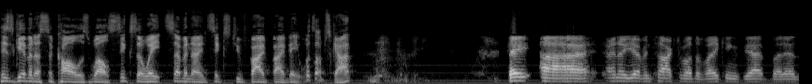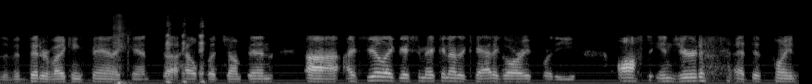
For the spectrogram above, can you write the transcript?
has given us a call as well 608 796 2558. What's up, Scott? Hey, uh, I know you haven't talked about the Vikings yet, but as a bitter Viking fan, I can't uh, help but jump in. Uh, I feel like they should make another category for the oft injured at this point.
